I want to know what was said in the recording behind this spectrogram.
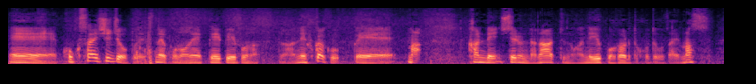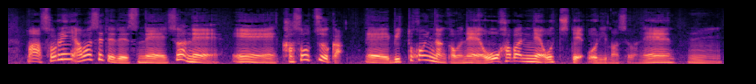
えー、国際市場とですね、このね、ペイペイボーナスっていうのはね、深く、えー、まあ、関連してるんだなっていうのがね、よくわかるところでございます。まあ、それに合わせてですね、実はね、えー、仮想通貨、えー、ビットコインなんかもね、大幅にね、落ちておりますよね。うん。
